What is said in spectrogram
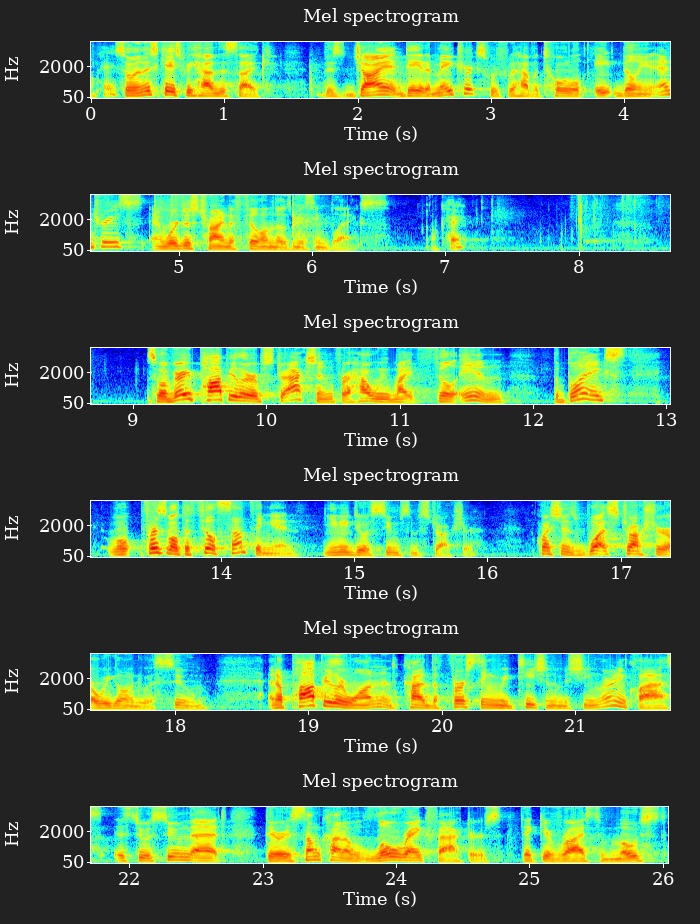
Okay, so in this case, we have this like this giant data matrix, which would have a total of 8 billion entries, and we're just trying to fill in those missing blanks. Okay? So a very popular abstraction for how we might fill in the blanks, well, first of all, to fill something in, you need to assume some structure. The question is, what structure are we going to assume? And a popular one, and kind of the first thing we teach in the machine learning class, is to assume that there is some kind of low rank factors that give rise to most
